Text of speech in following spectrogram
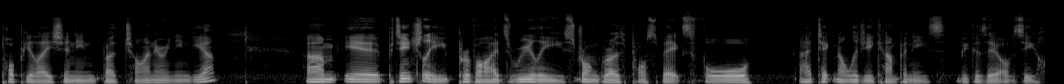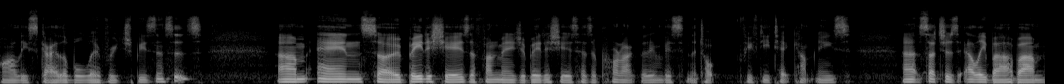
population in both China and India, um, it potentially provides really strong growth prospects for uh, technology companies because they're obviously highly scalable, leveraged businesses. Um, and so BetaShares, a fund manager, BetaShares has a product that invests in the top 50 tech companies, uh, such as Alibaba,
